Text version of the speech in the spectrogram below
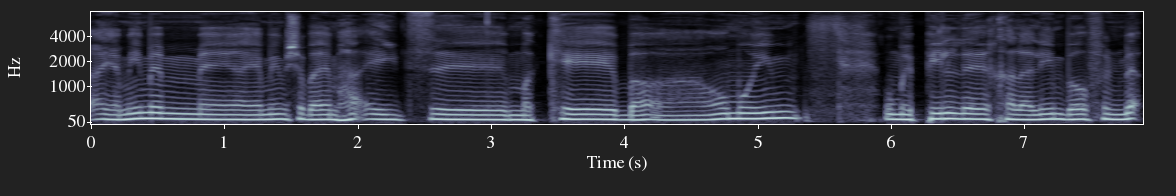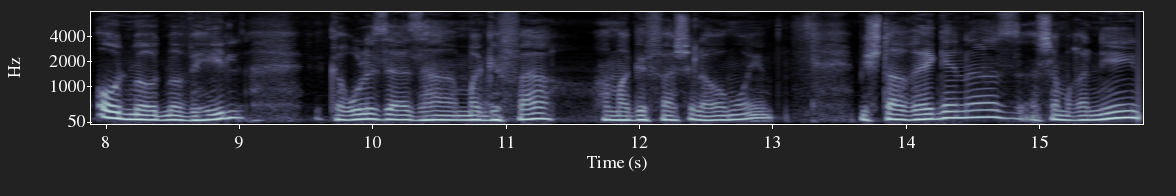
הימים הם אה, הימים שבהם האיידס אה, מכה בהומואים ומפיל חללים באופן מאוד מאוד מבהיל. קראו לזה אז המגפה, המגפה של ההומואים. משטר רייגן אז, השמרני,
